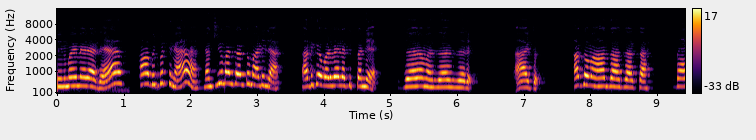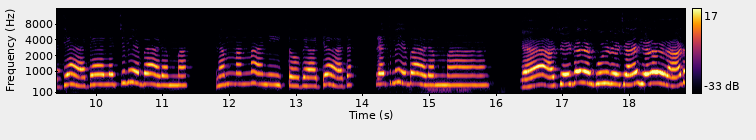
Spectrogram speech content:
ನಿನ್ ಮೈ ಮೇಲೆ ಅದೇ ಹಾಂ ಬಿಟ್ಬಿಡ್ತೀನಾ ನನ್ನ ಶ್ರೀಮಂತ ಅಂತೂ ಮಾಡಿಲ್ಲ ಅದಕ್ಕೆ ಒಡವೆ ಎಲ್ಲ ಕಿತ್ಕೊಂಡೆ ಸರಮ್ಮ ಸರಿ ಸರಿ ಆಯ್ತು ಅಕ್ಕಮ್ಮ ಅಕ್ಕ ಅಕ್ಕ ಅಕ್ಕ ಬದ್ಯಾದ ಲಕ್ಷ್ಮಿ ಬಾಡಮ್ಮ ನಮ್ಮಮ್ಮ ನೀತು ಬ್ಯಾದ್ಯಾದ ಲಕ್ಷ್ಮಿ ಬಾಡಮ್ಮ ಏ ಅಶೇಗ ನಾನು ಕೂಗಿದ್ರೆ ಚೆನ್ನಾಗಿ ಹೇಳೋಲ್ಲ ಆಡ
